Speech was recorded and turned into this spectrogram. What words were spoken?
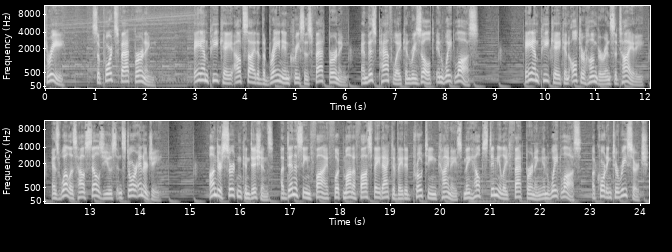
3. Supports fat burning. AMPK outside of the brain increases fat burning, and this pathway can result in weight loss. AMPK can alter hunger and satiety, as well as how cells use and store energy. Under certain conditions, adenosine 5-foot monophosphate activated protein kinase may help stimulate fat burning and weight loss, according to research.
